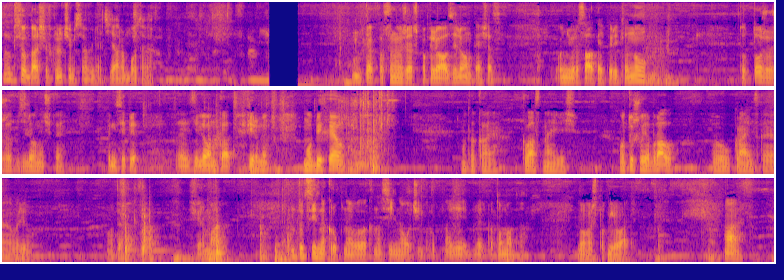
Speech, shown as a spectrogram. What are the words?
Ну все, дальше включимся, блядь, я работаю. Так, пацаны уже отшпаклевал зеленка, сейчас универсалкой перетянул. Тут тоже уже зеленочкой. В принципе, э, зеленка от фирмы Mobihel. Вот такая классная вещь. Вот ту, что я брал, э, украинская, говорил. Вот эта фирма. Ну, тут сильно крупное волокно, сильно очень крупное. Ей, блядь, потом надо долго шпаклевать. А,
